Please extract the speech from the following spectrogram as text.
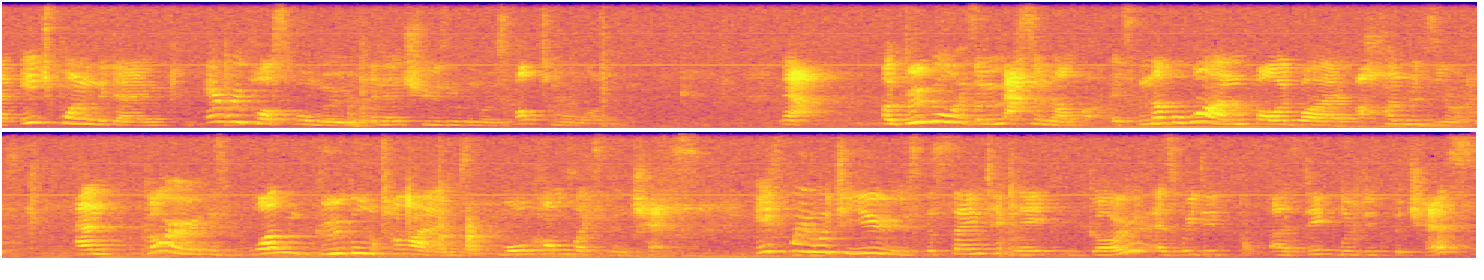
at each point in the game every possible move and then choosing the most optimal one. Now, a googol is a massive number. It's number one followed by 100 zeros. And Go is one googol times more complex than chess. If we were to use the same technique for Go as we did, as Deep Blue did for chess,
